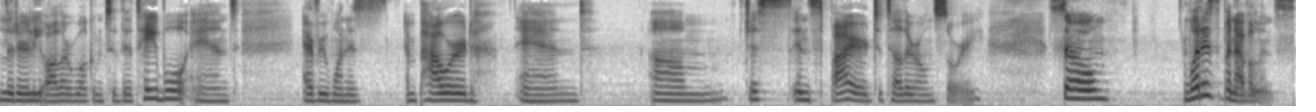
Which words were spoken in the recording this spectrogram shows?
literally all are welcome to the table and everyone is empowered and um, just inspired to tell their own story. So, what is benevolence?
